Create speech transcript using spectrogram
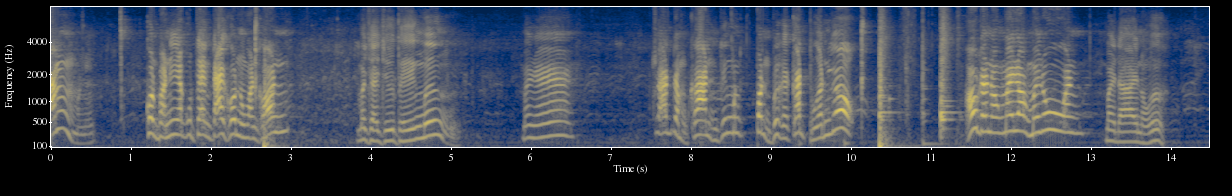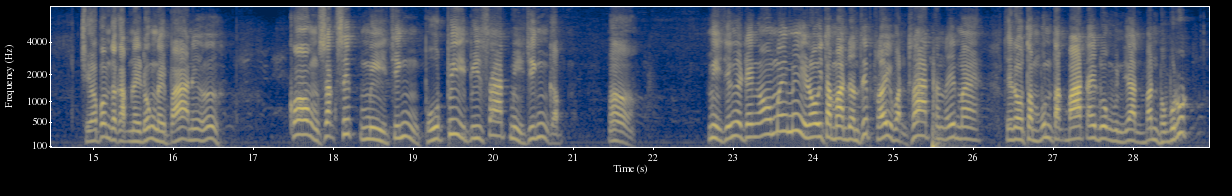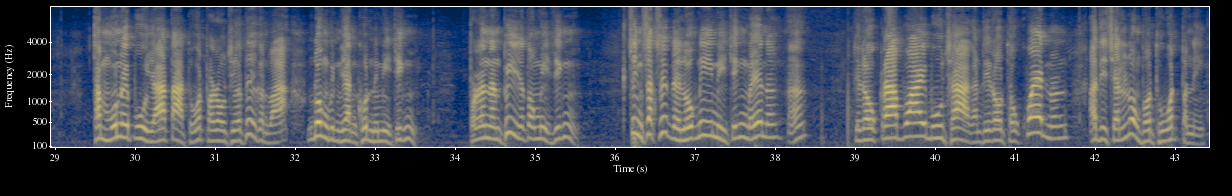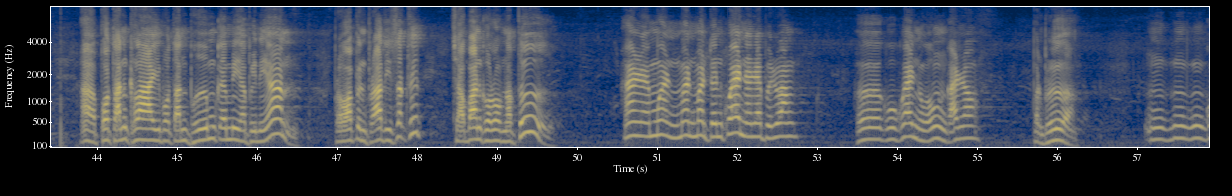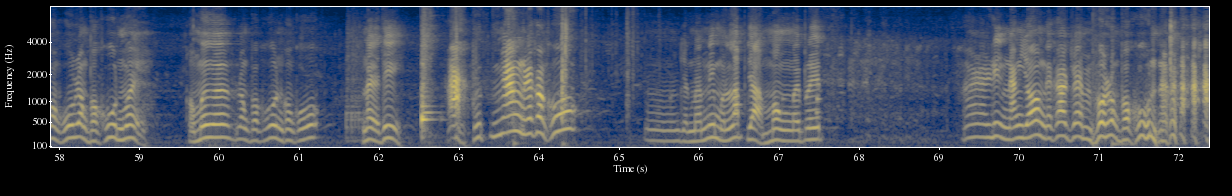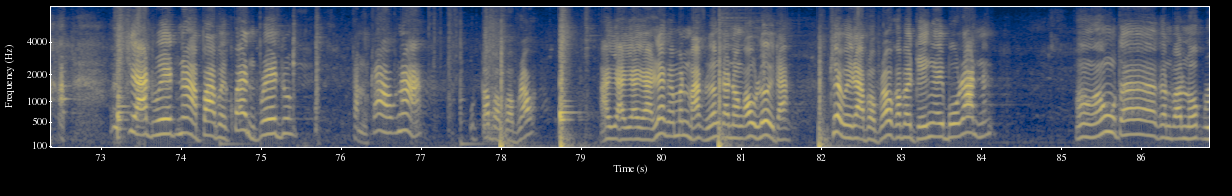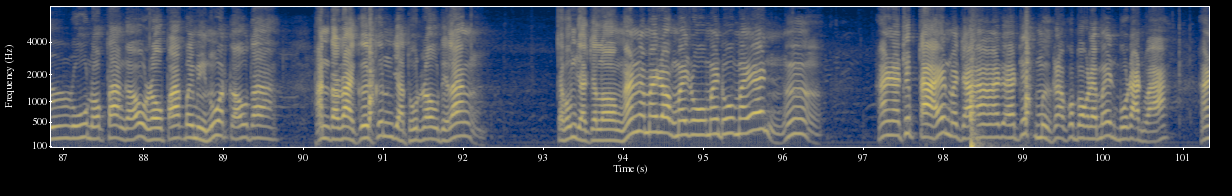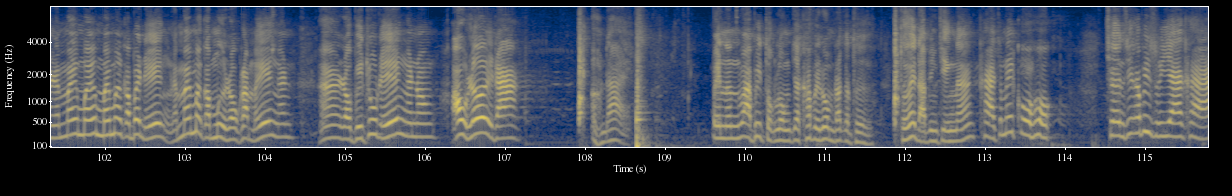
ำคนป่านนี้กูแต่งตายคนหนึ่งวันก่อน ไม่ใช่ชื่อเทงมึงไม่แน่จัดสำคัญจึงมันปั้นเพื่อแกกัดเผื่อนโยกเอาแต่น้องไม่ลองไม่รู้กันไม่ได้น้องเออเชื่อผมจะกับในดงในป่านี่เออข้องศักดิ์สิทธิ์มีจริง ผูดพี่ปีศาจมีจริงกับเออมีจริงไอ้เด็กเอาไม่ไม่เราทำมาเดือนสิบสวันศาสตร์นั่นเห็นไหมที่เราทำบุญตักบาตรให้ดวงวิญญาณบรรพบุรุษทำบุญให้ปู่ย่าตาทวดพระเราเชื่อถือกันว่าดวงวิญญาณคนนี่มีจริง ราะฉะนั้นพี่จะต้องมีจริง สิ่งศักดิ์สิทธิ์ในโลกนี้มีจริงไหมนะฮะที่เรากราบไหว้บูชากันที่เราถกแควนนั้นอธิเชนหล่วงพอทวดปานนี้อ่าพอทันคลายพอทันเพิ่มแกมีอภินิหารเพราะว่าเป็นพระที่ศักดิ์สิทธิ์ชาวบ้านเคารพนับถืออะไรมันมันมันเป็นแควนอะไรไปร่วงเออกูแควนอยู่ของกันแล้วปันเพื่ออืมอืมอืมของกูร่องพอคูณเว้ยของมึงเออร่องพอคูณของกูในที่ อะยังแล้วก็กูอืมจนแบบนี้เหมือนรับยามองไอ้เปรตอ่าลิงหนังย้องแกเข้าใจมันพลงพอคุณนะจัดเวทหน้าป้าไปแคว้นเปรตทำข้าวหน้าอุตตบเปล่าอะอย่าอย่าอย่าเล่นมันหมากเหลืองแต่น้องเอาเลยตาเชื่อเวลาเปล่าๆก็ไปถึงไอ้โบราณนั้นเอาเอาตากันว่านกรู้นกทางเขาเราปากไม่มีนวดเขาตาอันตรายเกิดขึ้นอย่าถูดเราทีหลัง แต่ผมอยากจะลองงั้นนะไม่ลองไม่รู้ไม่ดูไม่เห็นเออฮันนะทิพตาเห็นมาจากอาทิพมือเราก็บอกอะไรไม่เห็นโบราณหวาฮันนะไม่ไม่ไม่เหมือนกับเป็นเองและไม่เหมือนกับมือเราคลำเองงั้นเราพิสูจน์เองงั้นน้อง เอาเลยนะเออได้ เป็นนั้นว่าพี่ตกลงจะเข้าไปร่วมรักกับเธอ เธอให้ดับจริง ๆ นะข้าจะไม่โกหกเชิญสิครับพี่สุริยาขา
